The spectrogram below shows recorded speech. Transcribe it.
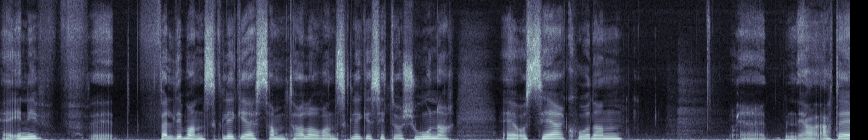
eh, inn i eh, veldig vanskelige samtaler og vanskelige situasjoner, og ser hvordan ja, at, det,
